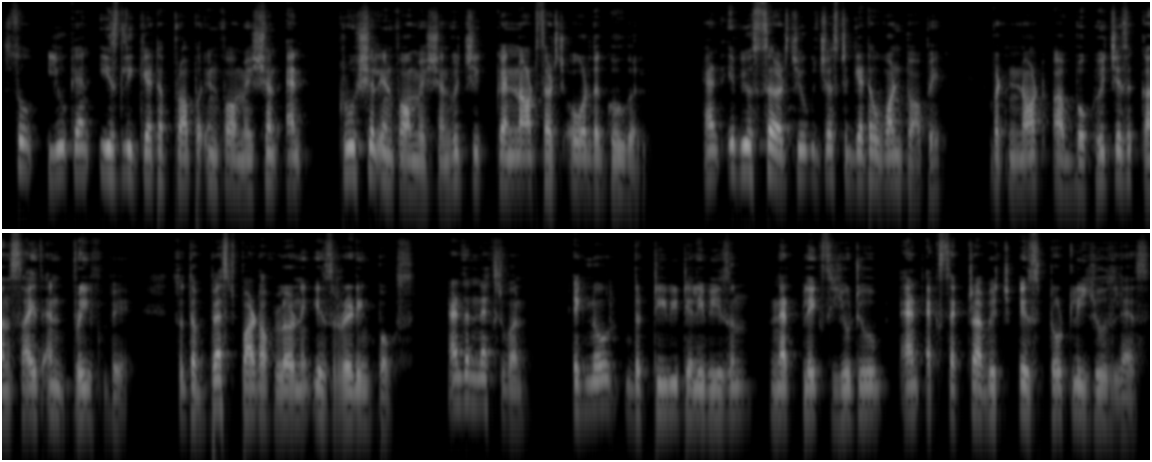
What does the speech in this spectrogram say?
So you can easily get a proper information and crucial information which you cannot search over the Google. And if you search, you just get a one topic, but not a book, which is a concise and brief way. So the best part of learning is reading books. And the next one, Ignore the TV, television, Netflix, YouTube, and etc., which is totally useless.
